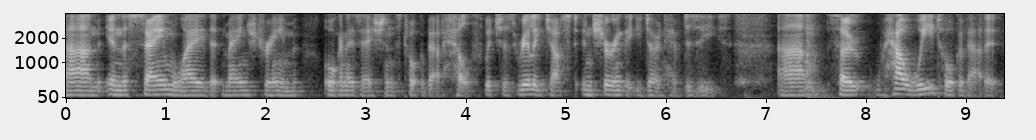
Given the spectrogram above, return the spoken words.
um, in the same way that mainstream organizations talk about health, which is really just ensuring that you don't have disease. Um, so, how we talk about it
